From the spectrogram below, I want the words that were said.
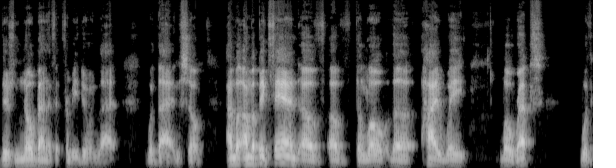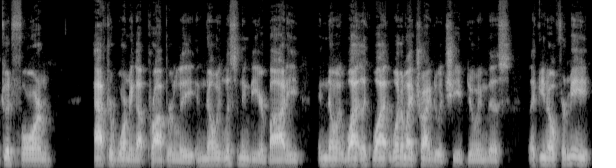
there's no benefit for me doing that with that. And so i'm a, I'm a big fan of of the low the high weight low reps with good form after warming up properly and knowing listening to your body and knowing why like why what am i trying to achieve doing this? Like you know for me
